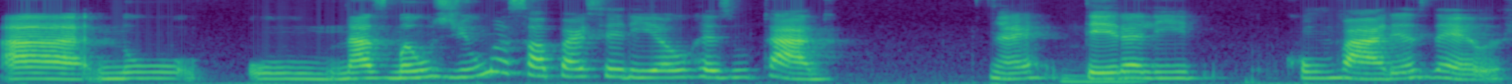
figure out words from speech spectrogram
a, no, o, nas mãos de uma só parceria o resultado, né? Uhum. Ter ali com várias delas.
